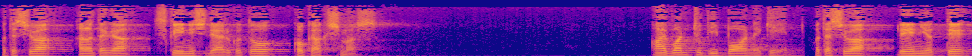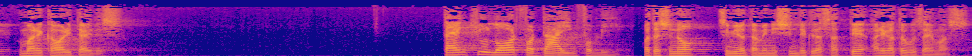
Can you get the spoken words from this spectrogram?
私はあなたが救い主であることを告白します。I want to be born again. 私は霊によって生まれ変わりたいです。Thank you, Lord, for dying for me. 私の罪のために死んでくださってありがとうございます。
